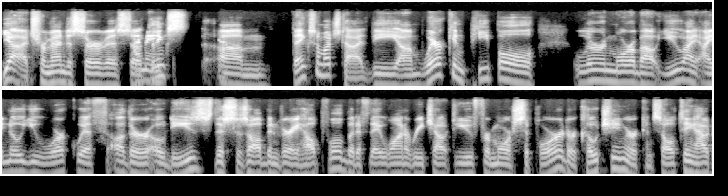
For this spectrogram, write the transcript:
yeah, tremendous service. So I mean, thanks. Yeah. Um, Thanks so much, Todd. The um, where can people learn more about you? I, I, know you work with other ODs. This has all been very helpful. But if they want to reach out to you for more support or coaching or consulting, how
